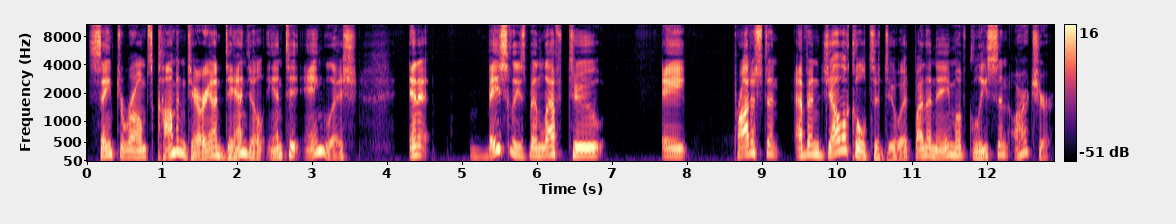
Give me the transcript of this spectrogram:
St. Jerome's commentary on Daniel into English, and it basically has been left to a Protestant evangelical to do it by the name of Gleason Archer.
